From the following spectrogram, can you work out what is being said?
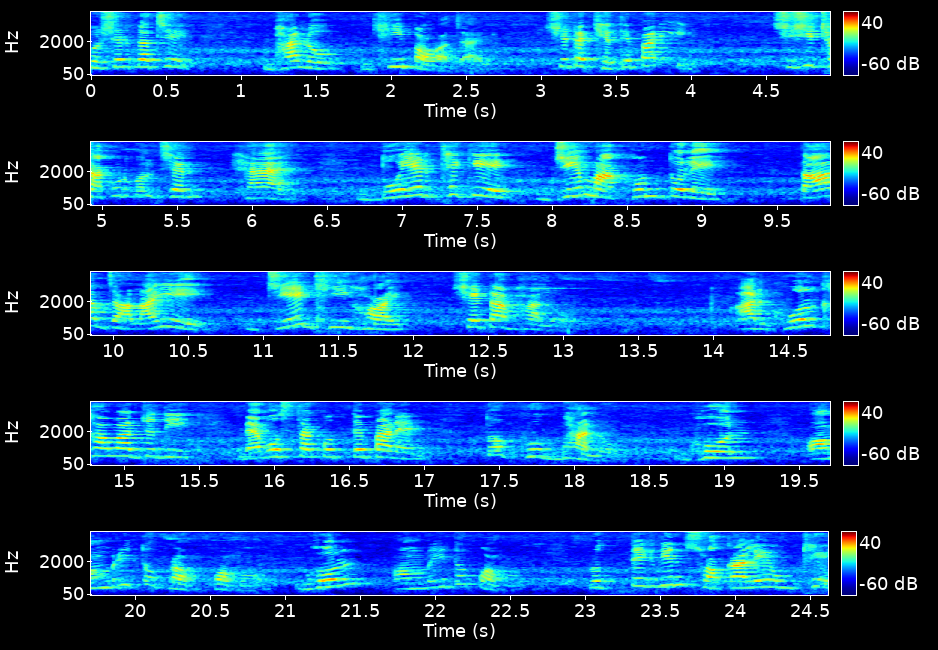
ঘোষের কাছে ভালো ঘি পাওয়া যায়, সেটা খেতে পারি? শিশি ঠাকুর বলছেন হ্যাঁ দইয়ের থেকে যে মাখন তোলে, তা জ্বালাইয়ে যে ঘি হয়, সেটা ভালো। আর ঘোল খাওয়ার যদি ব্যবস্থা করতে পারেন তো খুব ভালো। ঘোল, অমৃত পম ঘোল, অমৃত পম। প্রত্যেক দিন সকালে উঠে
